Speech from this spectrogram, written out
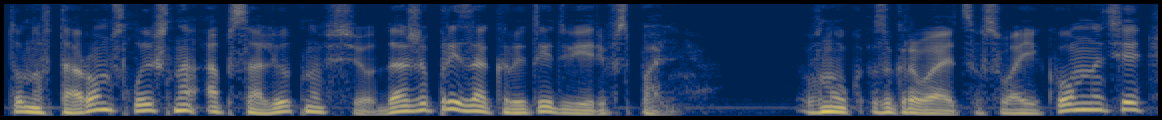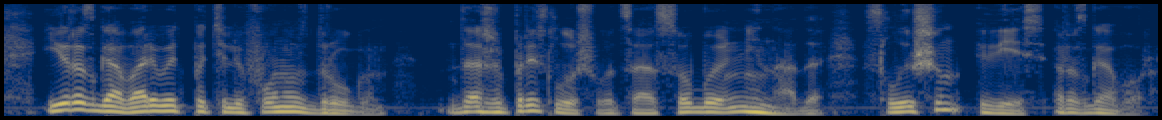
то на втором слышно абсолютно все, даже при закрытой двери в спальню. Внук закрывается в своей комнате и разговаривает по телефону с другом. Даже прислушиваться особо не надо, слышен весь разговор.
